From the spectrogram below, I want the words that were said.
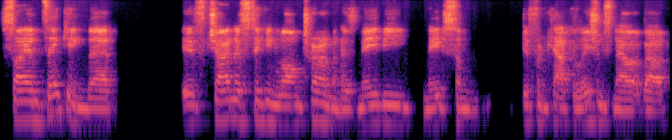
So I am thinking that if China is thinking long term and has maybe made some different calculations now about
